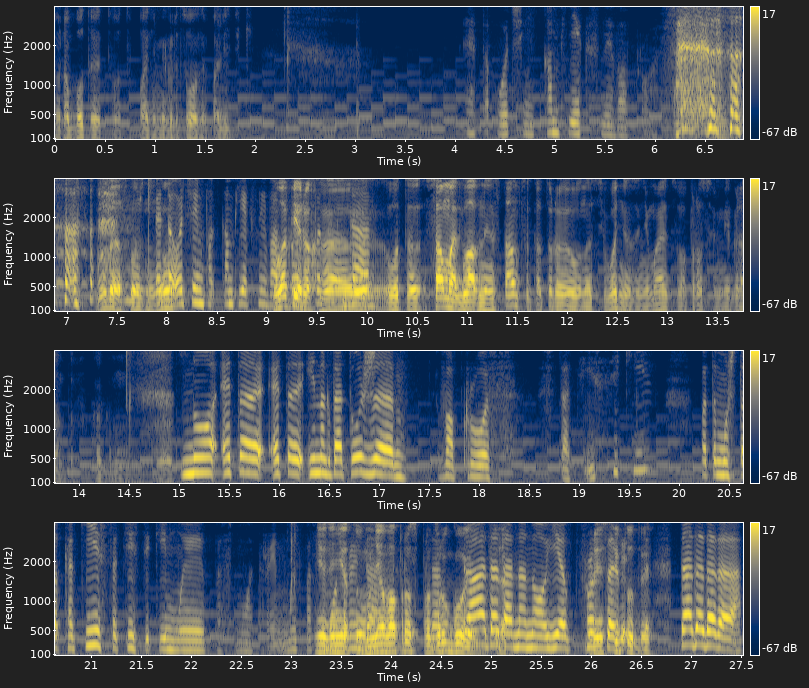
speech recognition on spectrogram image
работает вот в плане миграционной политики? Это очень комплексный вопрос. Ну да, сложно. Это ну, очень комплексный вопрос. Во-первых, потому, да. Э, вот э, самая главная инстанция, которая у нас сегодня занимается вопросами мигрантов. Как она называется? Но это, это иногда тоже вопрос статистики, Потому что какие статистики мы посмотрим? Мы посмотрим нет, нет, да, у меня вопрос про да, другое. Да, да, да, да, но я просто... Про институты. Да, да, да, да.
